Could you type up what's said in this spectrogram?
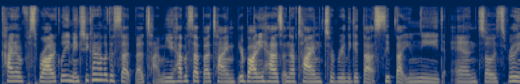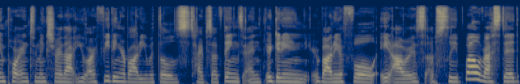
kind of sporadically, make sure you kind of have like a set bedtime. When you have a set bedtime, your body has enough time to really get that sleep that you need. And so it's really important to make sure that you are feeding your body with those types of things and you're getting your body a full eight hours of sleep well rested.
